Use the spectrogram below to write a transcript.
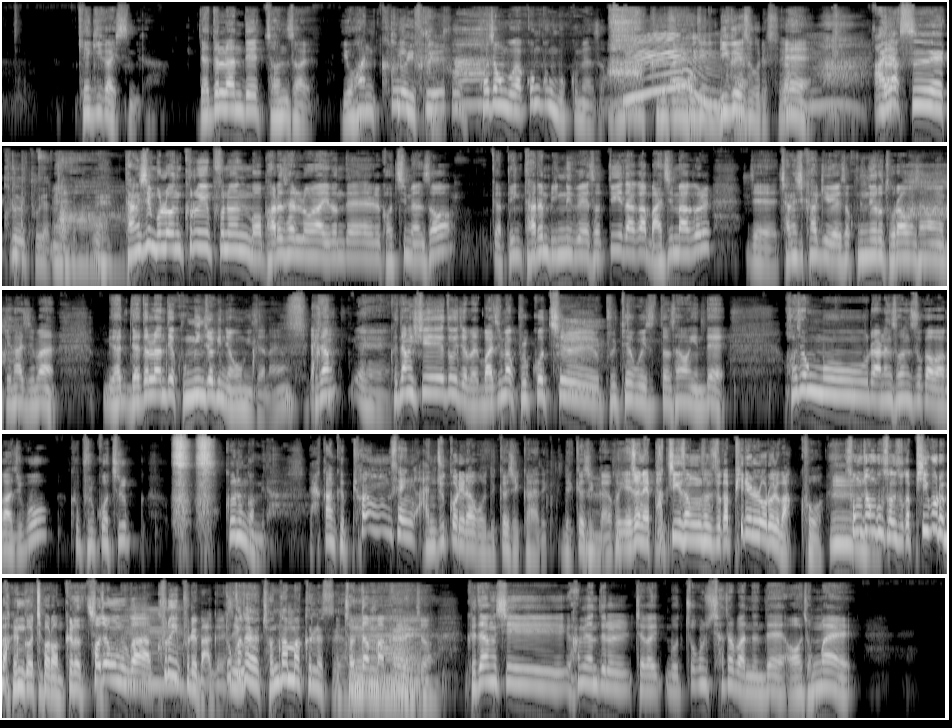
계기가 있습니다. 네덜란드의 전설 요한 크루이프를 크루이프. 아. 허정무가 꽁꽁 묶으면서 아, 그래서 음. 어디 리그에서 그랬어요? 네. 아약스의 크루이프였죠. 아. 네. 당시 물론 크루이프는 뭐 바르셀로나 이런 데를 거치면서 그러니까 빅- 다른 빅리그에서 뛰다가 마지막을 이제 장식하기 위해서 국내로 돌아온 상황이었긴 하지만 네- 네덜란드의 국민적인 영웅이잖아요. 그냥 예. 그 당시에도 이제 마지막 불꽃을 불태우고 있었던 상황인데 허정무라는 선수가 와가지고 그 불꽃을 훅훅 끄는 겁니다. 약간 그 평생 안주거리라고 느껴질까요? 느껴질까요? 그 예전에 박지성 선수가 피를로를 막고 음. 송종국 선수가 피구를 막은 것처럼 그렇죠. 허정무가 음. 크루이프를 막은. 똑같아요. 전담 마크를 했어요. 전담 네. 마크를 네. 했죠. 그 당시 화면들을 제가 뭐 조금씩 찾아봤는데 어 정말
